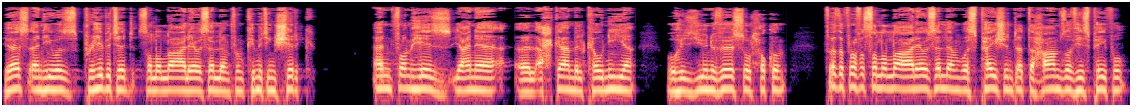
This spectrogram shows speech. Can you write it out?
Yes, and he was prohibited, sallallahu alayhi wasallam, from committing shirk and from his يعني al-ahkam al-kawniyya or his universal hukum. For the Prophet ﷺ was patient at the harms of his people.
